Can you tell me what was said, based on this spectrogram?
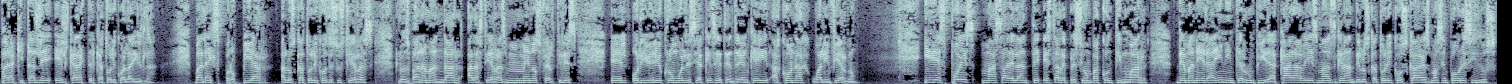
para quitarle el carácter católico a la isla. Van a expropiar a los católicos de sus tierras, los van a mandar a las tierras menos fértiles. El Oliverio Cromwell decía que se tendrían que ir a Connacht o al infierno. Y después, más adelante, esta represión va a continuar de manera ininterrumpida, cada vez más grande, los católicos cada vez más empobrecidos,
